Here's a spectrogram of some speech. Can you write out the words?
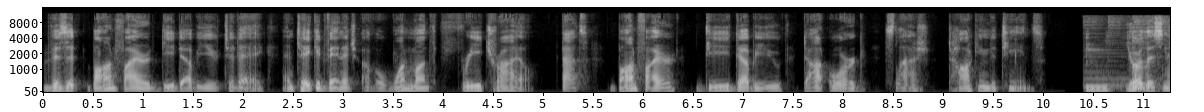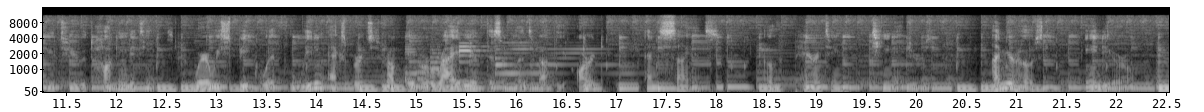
Visit Bonfire DW today and take advantage of a one month free trial. That's bonfiredw.org slash talking to teens. You're listening to Talking to Teens, where we speak with leading experts from a variety of disciplines about the art and science of parenting teenagers. I'm your host, Andy Earle.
